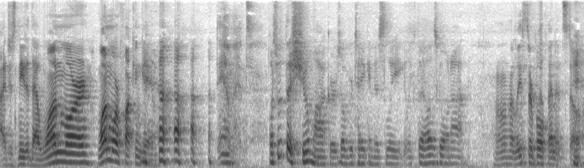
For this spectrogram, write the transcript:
I just needed that one more, one more fucking game. Damn it. What's with the Schumachers overtaking this league? Like, the hell's going on? Well, at least they're both in it still.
